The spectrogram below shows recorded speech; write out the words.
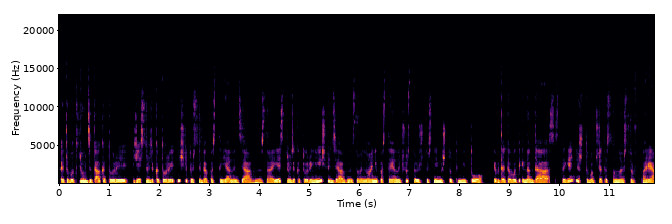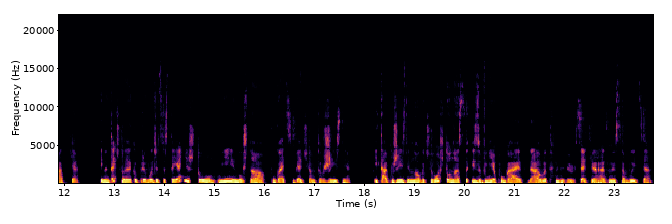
это вот люди, да, которые... Есть люди, которые ищут у себя постоянно диагнозы, а есть люди, которые не ищут диагноза, но они постоянно чувствуют, что с ними что-то не то. И вот это вот иногда состояние, что вообще-то со мной все в порядке. Иногда человека приводит состояние, что мне не нужно пугать себя чем-то в жизни. И так в жизни много чего, что нас извне пугает, да, вот всякие разные события.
